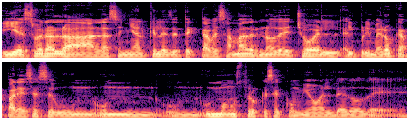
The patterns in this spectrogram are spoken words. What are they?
y eso era la, la, señal que les detectaba esa madre, ¿no? De hecho, el, el primero que aparece es un, un, un, un, monstruo que se comió el dedo de,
